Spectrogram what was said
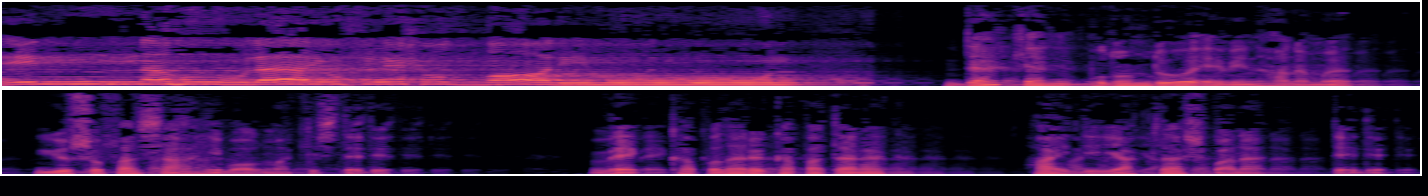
انه لا يفلح الظالمون Derken bulunduğu evin hanımı Yusuf'a sahip olmak istedi. Ve kapıları kapatarak, haydi yaklaş bana, dedi.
